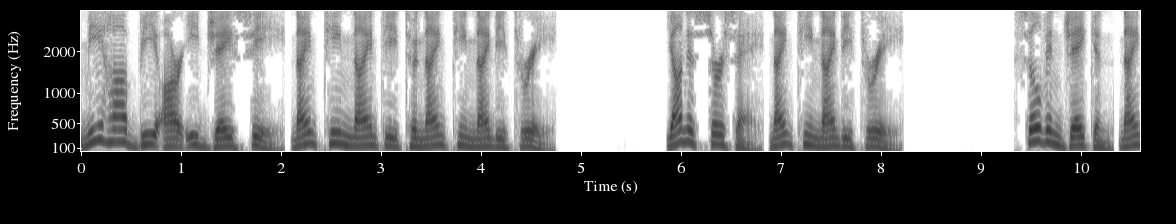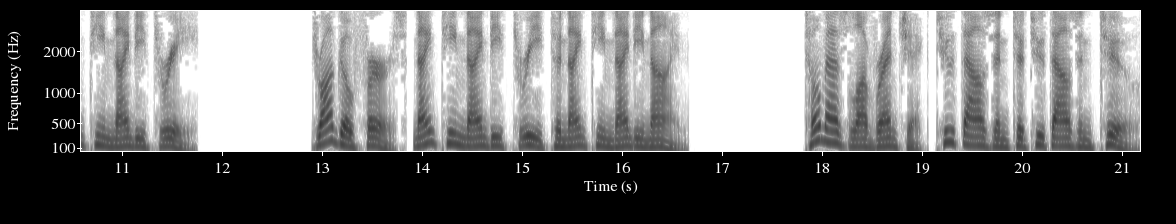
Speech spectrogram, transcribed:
Miha Brejc 1990 to 1993 Janez Sirše 1993 Silvan Jakin 1993 Drago Ferš 1993 to 1999 Tomaž Lovrenčič 2000 to 2002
